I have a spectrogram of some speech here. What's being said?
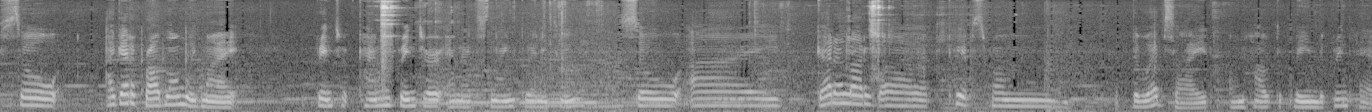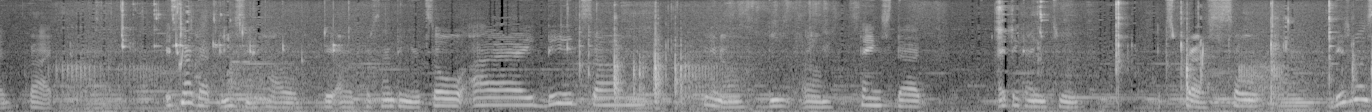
so I got a problem with my printer, Canon printer MX922. So I got a lot of uh, tips from the website on how to clean the print head, but it's not that easy how they are presenting it. So I did some, you know, um, things that I think I need to express. So this was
